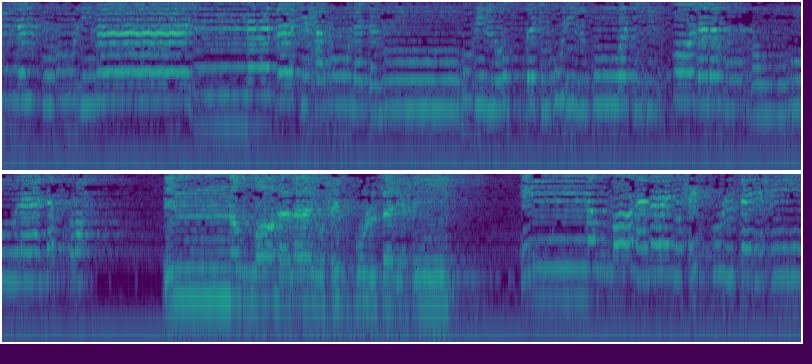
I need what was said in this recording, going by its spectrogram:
من الكنوز ما إن مفاتحه لتنوء بالعصبة أولي القوة إذ قال له قومه لا تفرح. إن الله لا يحب الفرحين. إن الله لا يحب الفرحين.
